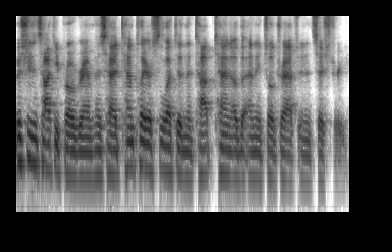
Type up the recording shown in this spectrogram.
Michigan's hockey program has had 10 players selected in the top 10 of the NHL draft in its history.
